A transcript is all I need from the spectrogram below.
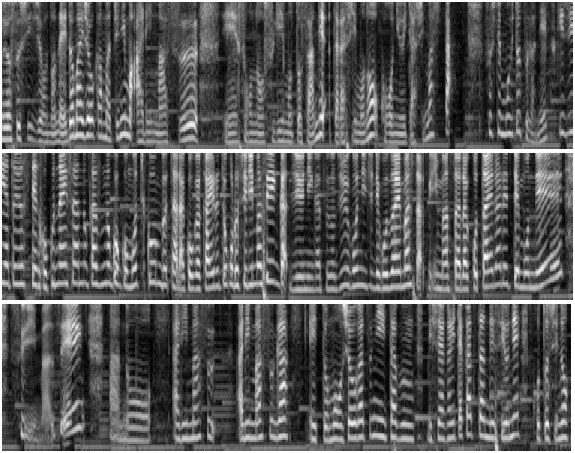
豊洲市場のね、江戸前城下町にもあります。えー、その杉本さんで新しいものを購入いたしました。そしてもう一つがね、築地や豊洲で国内産の数の子、子持ち昆布、たらこが買えるところ知りませんか ?12 月の15日でございました。今更答えられてもね、すいません。あの、あります。ありますが、えっと、もうお正月に多分召し上がりたかったんですよね。今年の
